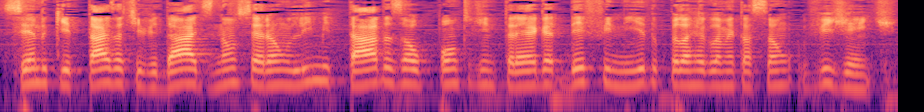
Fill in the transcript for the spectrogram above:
sendo que tais atividades não serão limitadas ao ponto de entrega definido pela regulamentação vigente.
